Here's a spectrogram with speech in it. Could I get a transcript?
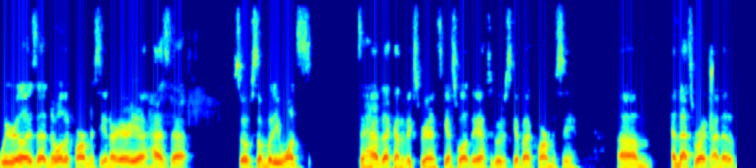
we realize that no other pharmacy in our area has that. So if somebody wants to have that kind of experience, guess what? They have to go to Skippack Pharmacy. Um, and that's where I kind of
